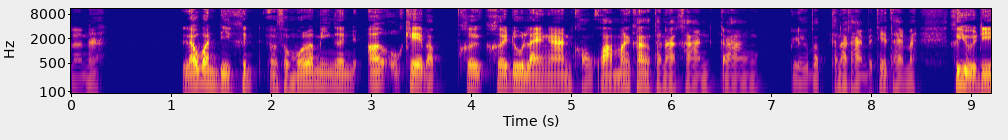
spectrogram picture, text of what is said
แล้วนะ แล้ววันดีขึ้นสมมติว่ามีเงินเออโอเคแบบเคยเคยดูรายงานของความมั่นคงธนาคารกลางหรือแบบธนาคารประเทศไทยไหมคืออยู่ดี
